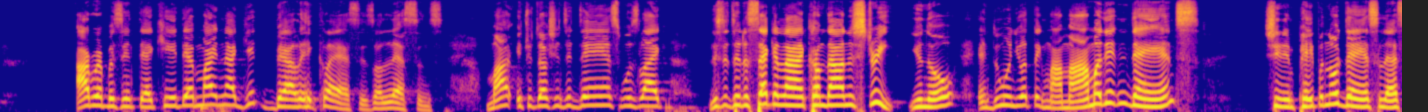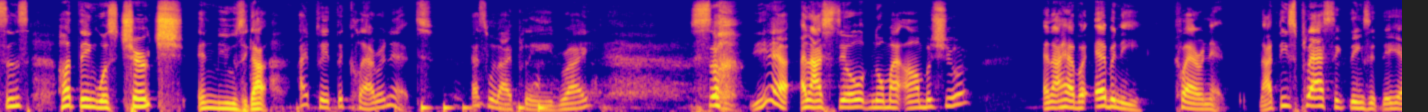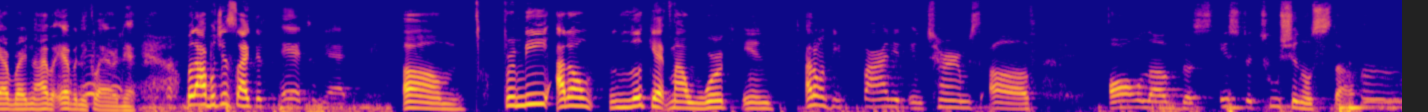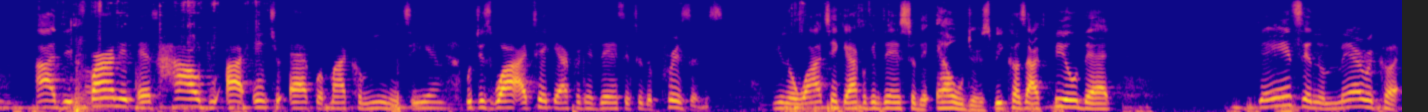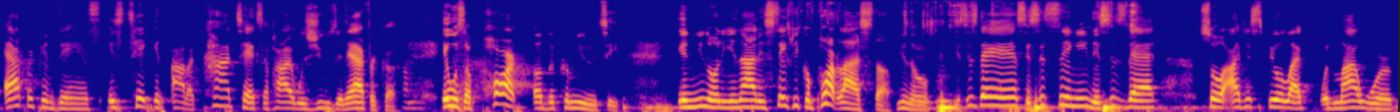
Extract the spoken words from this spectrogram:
I represent that kid that might not get ballet classes or lessons. My introduction to dance was like, listen to the second line, come down the street, you know, and doing your thing. My mama didn't dance. She didn't pay for no dance lessons. Her thing was church and music. I, I played the clarinet. That's what I played, right? So, yeah, and I still know my embouchure, and I have an ebony clarinet. Not these plastic things that they have right now. I have an ebony clarinet. But I would just like to add to that. Um, for me, I don't look at my work in, I don't define it in terms of all of the institutional stuff. I define it as how do I interact with my community, Yeah. which is why I take African dance into the prisons. You know, why I take African dance to the elders, because I feel that dance in America, African dance, is taken out of context of how it was used in Africa. It was a part of the community. In you know, in the United States, we compartmentalize stuff. You know, mm-hmm. this is dance, this is singing, this is that. So I just feel like with my work,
